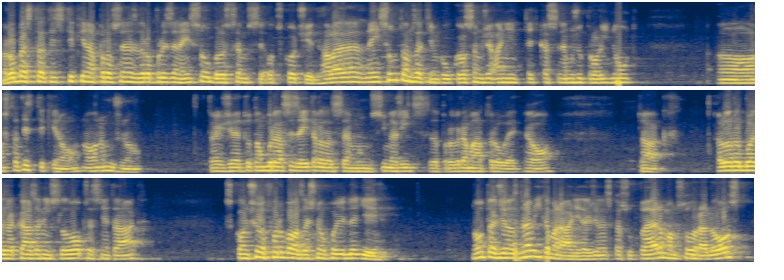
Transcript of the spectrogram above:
Robe, statistiky na prosinec v Roplize nejsou, byl jsem si odskočit. Ale nejsou tam zatím, koukal jsem, že ani teďka si nemůžu prohlídnout uh, statistiky, no, no nemůžu, no. Takže to tam bude asi zítra zase, musíme říct programátorovi, jo. Tak, Robo je zakázaný slovo, přesně tak. Skončil fotbal, začnou chodit lidi. No, takže na zdraví, kamarádi, takže dneska super, mám toho radost.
